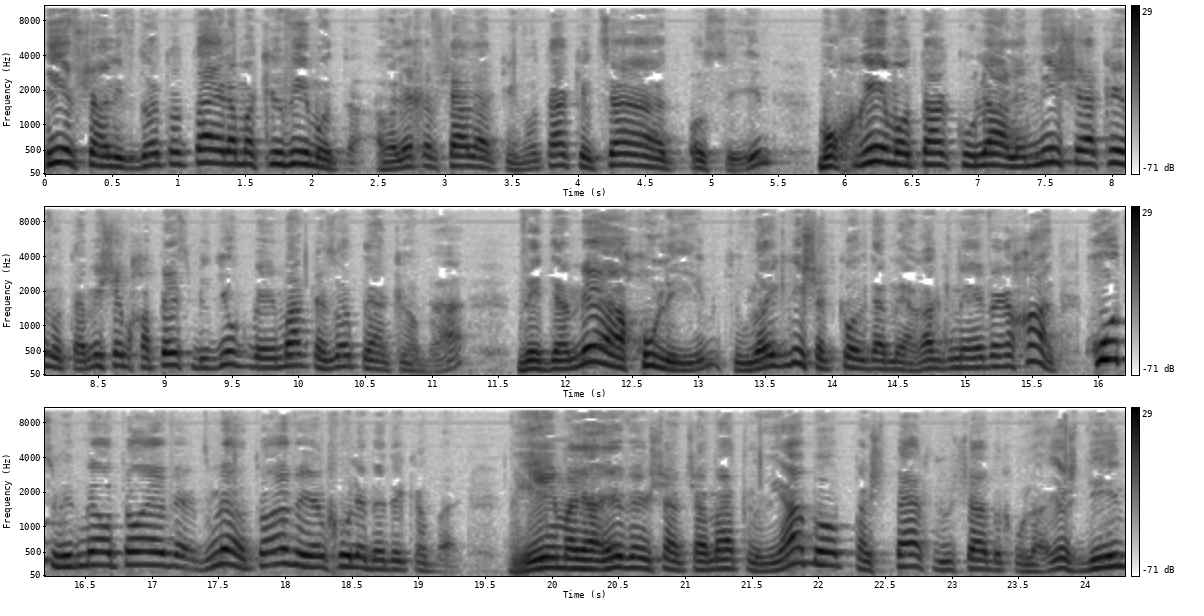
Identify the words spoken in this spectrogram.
אי אפשר לפדות אותה, אלא מקריבים אותה. אבל איך אפשר להקריב אותה? כיצד עושים? מוכרים אותה כולה למי שיקריב אותה, מי שמחפש בדיוק בהמה כזאת להקרבה, ודמיה חולין, כי הוא לא הקדיש את כל דמיה, רק דמי עבר אחד, חוץ מדמי אותו עבר. דמי אותו עבר ילכו לבדק הבית. ואם היה עבר שהנשמה תלויה בו, פשטה קדושה בכולה. יש דין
